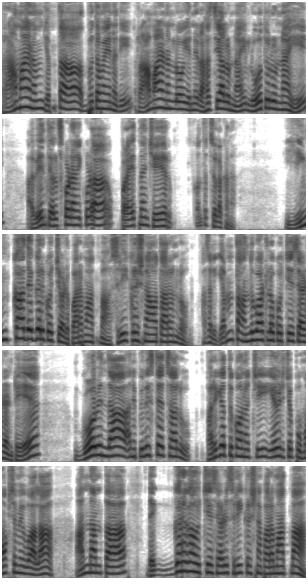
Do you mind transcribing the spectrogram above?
రామాయణం ఎంత అద్భుతమైనది. రామాయణంలో ఎన్ని రహస్యాలున్నాయి లోతులున్నాయి అవేం తెలుసుకోవడానికి కూడా ప్రయత్నం చేయరు. కొంత చులకన. ఇంకా దగ్గరికి వచ్చాడు పరమాత్మ శ్రీకృష్ణ అవతారంలో. అసలు ఎంత అందుబాటులోకి వచ్చేసాడంటే గోవిందా అని పిలిస్తే చాలు పరిగెత్తుకొనొచ్చి ఏమిటి చెప్పు మోక్షం ఇవ్వాలా? అన్నంత దగ్గరగా వచ్చేశాడు శ్రీకృష్ణ పరమాత్మ.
